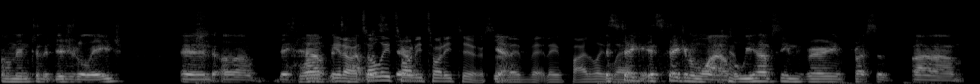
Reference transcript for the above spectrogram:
come into the digital age, and uh, they Well, have the you know, it's only there. 2022, so Yeah. they've they've finally It's taken it's taken a while, but we have seen very impressive um,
